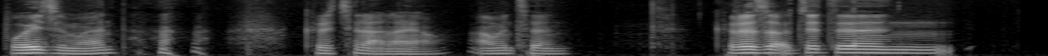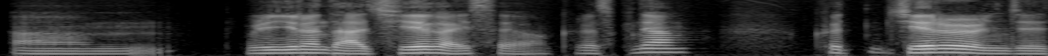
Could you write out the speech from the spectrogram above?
보이지만 그렇진 않아요. 아무튼 그래서 어쨌든 음, 우리 이런 다 지혜가 있어요. 그래서 그냥 그 지혜를 이제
